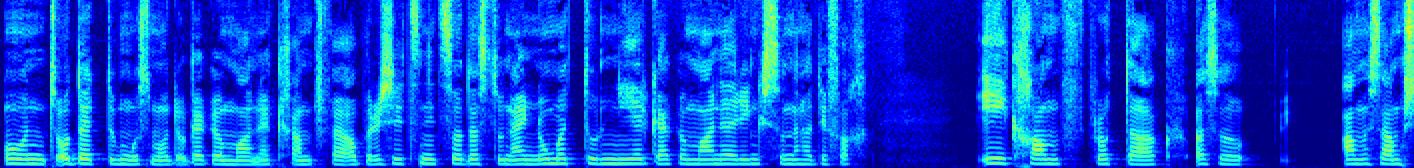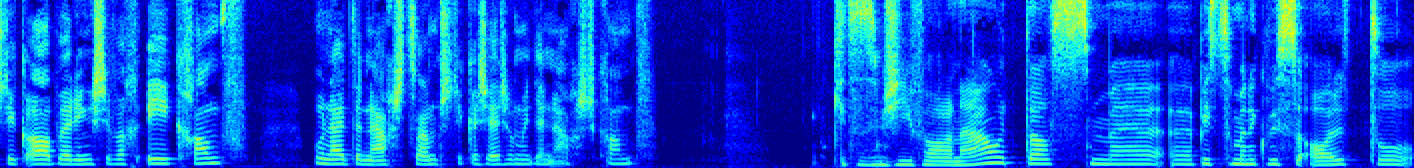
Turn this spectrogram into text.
Und auch dort muss man auch gegen Männer kämpfen. Aber es ist jetzt nicht so, dass du nur ein Turnier gegen Männer ringst, sondern halt einfach einen Kampf pro Tag. Also am Samstagabend ringst du einfach einen Kampf und dann den nächsten Samstag ist schon mit dem nächsten Kampf. Gibt es im Skifahren auch, dass man äh, bis zu einem gewissen Alter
